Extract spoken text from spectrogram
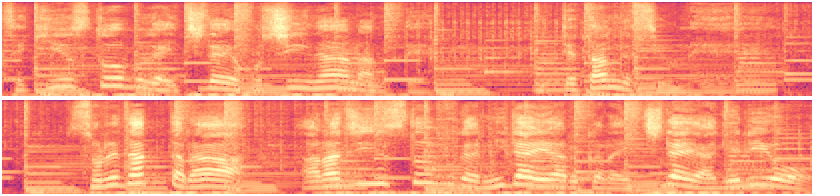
石油ストーブが1台欲しいななんて言ってたんですよね。それだったらアラジンストーブが2台あるから1台あげるよ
